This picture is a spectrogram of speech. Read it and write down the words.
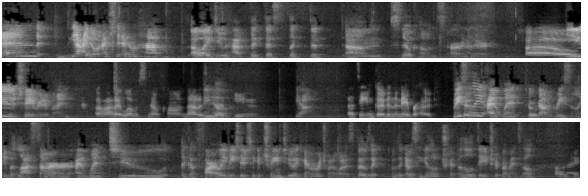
and yeah, I don't actually. I don't have. Oh, I do have like this. Like the um, snow cones are another Oh, huge favorite of mine. God, I love a snow cone. That is good eaten. Yeah. That's eaten good in the neighborhood. Recently, I went, or not recently, but last summer, I went to like a faraway beach that you take a train to. I can't remember which one it was, but it was like it was like I was taking a little trip, a little day trip by myself. Oh, nice.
